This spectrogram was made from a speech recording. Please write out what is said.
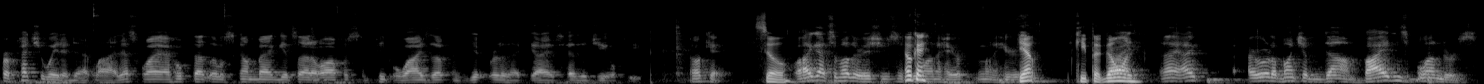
perpetuated that lie. That's why I hope that little scumbag gets out of office and people wise up and get rid of that guy as head of the GOP. Okay. So well, I got some other issues. If okay. you want to hear, want to hear. Yep. Them. Keep it going. I, I I wrote a bunch of them down. Biden's blunders.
